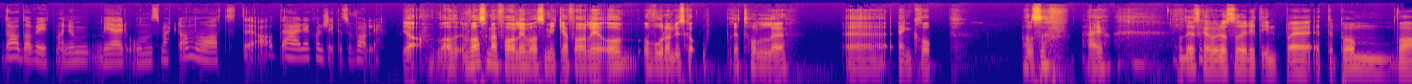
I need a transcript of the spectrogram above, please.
da, da vet man jo mer om smertene, og at det, ja, det her er kanskje ikke så farlig. ja, hva, hva som er farlig, hva som ikke er farlig, og, og hvordan du skal opprettholde eh, en kropp. Altså, hei. Og det skal vi også litt inn på etterpå, hva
